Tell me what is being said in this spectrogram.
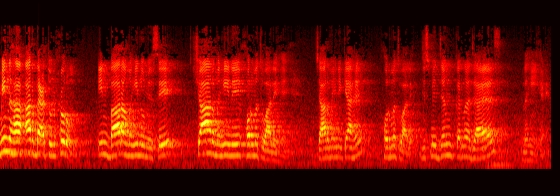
मिनहा अरबअतुल हुरुम। इन बारह महीनों में से चार महीने हुरमत वाले हैं। चार महीने क्या है? हुरमत वाले। जिसमें जंग करना जायज़ नहीं है।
